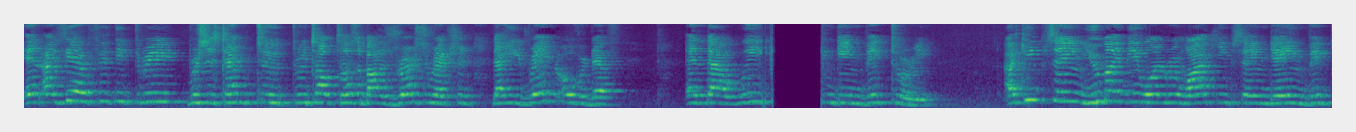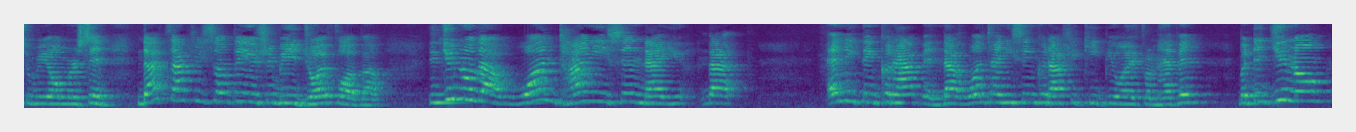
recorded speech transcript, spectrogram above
In Isaiah 53 verses 10 to through 12 tells about his resurrection that he reigned over death and that we can gain victory. I keep saying, you might be wondering why I keep saying gain victory over sin. That's actually something you should be joyful about. Did you know that one tiny sin that you that anything could happen, that one tiny sin could actually keep you away from heaven? But did you know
